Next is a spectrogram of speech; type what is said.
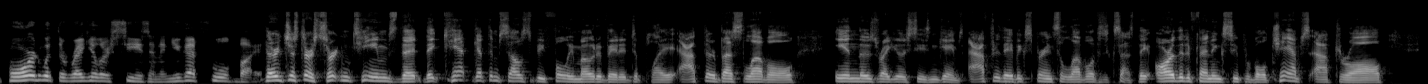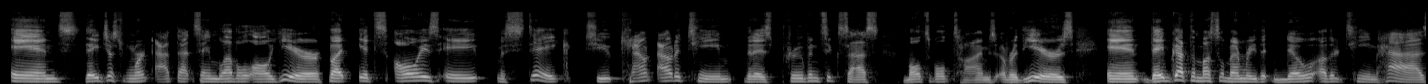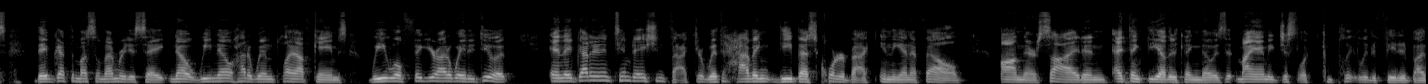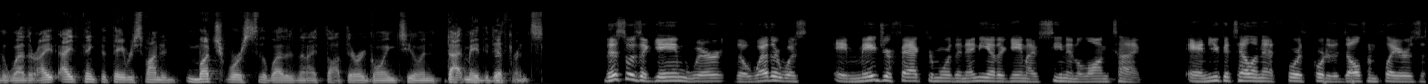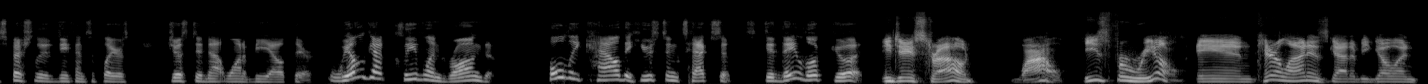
bored with the regular season and you got fooled by it. There just are certain teams that they can't get themselves to be fully motivated to play at their best level in those regular season games after they've experienced a level of success. They are the defending Super Bowl champs after all. And they just weren't at that same level all year. But it's always a mistake to count out a team that has proven success multiple times over the years. And they've got the muscle memory that no other team has. They've got the muscle memory to say, no, we know how to win playoff games. We will figure out a way to do it and they've got an intimidation factor with having the best quarterback in the NFL on their side. And I think the other thing, though, is that Miami just looked completely defeated by the weather. I, I think that they responded much worse to the weather than I thought they were going to, and that made the difference. This was a game where the weather was a major factor more than any other game I've seen in a long time. And you could tell in that fourth quarter, the Dolphin players, especially the defensive players, just did not want to be out there. We all got Cleveland wrong, though holy cow, the Houston Texans. Did they look good? CJ Stroud. Wow. He's for real. And Carolina's got to be going,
